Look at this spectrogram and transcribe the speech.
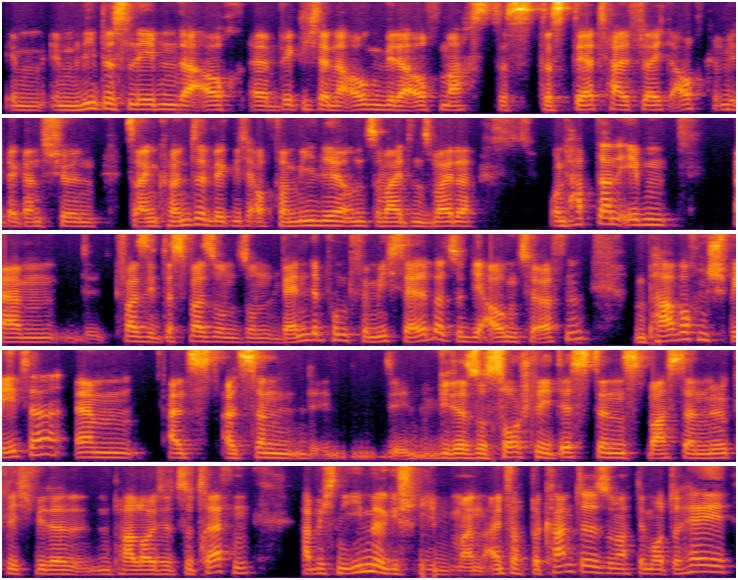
im, im Liebesleben da auch äh, wirklich deine Augen wieder aufmachst, dass, dass der Teil vielleicht auch wieder ganz schön sein könnte, wirklich auch Familie und so weiter und so weiter. Und habe dann eben ähm, quasi, das war so, so ein Wendepunkt für mich selber, so die Augen zu öffnen. Ein paar Wochen später, ähm, als, als dann wieder so socially distanced war es dann möglich, wieder ein paar Leute zu treffen, habe ich eine E-Mail geschrieben an einfach Bekannte, so nach dem Motto, hey,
